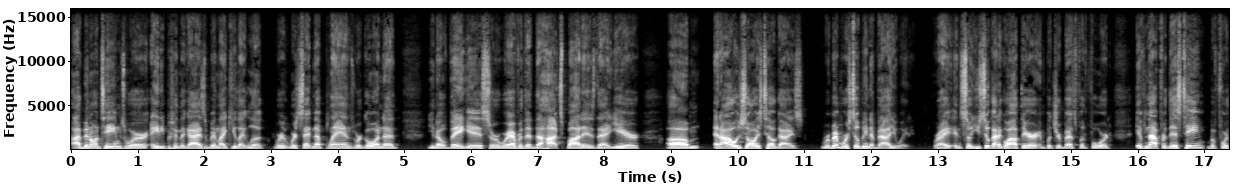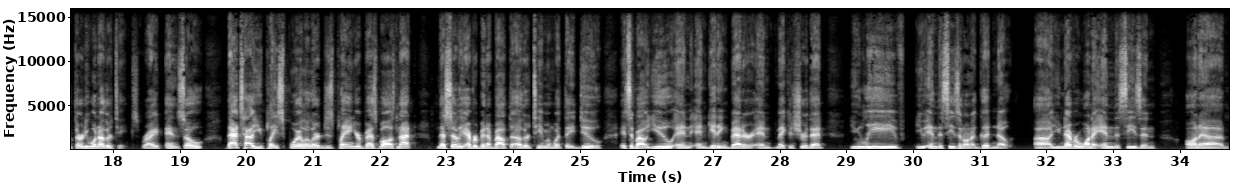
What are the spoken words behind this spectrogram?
I've been on teams where 80% of the guys have been like you, like, look, we're we're setting up plans, we're going to, you know, Vegas or wherever the, the hot spot is that year. Um, and I always always tell guys, remember we're still being evaluated, right? And so you still got to go out there and put your best foot forward, if not for this team, but for 31 other teams, right? And so that's how you play spoiler alert. Just playing your best ball is not necessarily ever been about the other team and what they do. It's about you and and getting better and making sure that you leave you end the season on a good note. Uh, you never want to end the season on a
